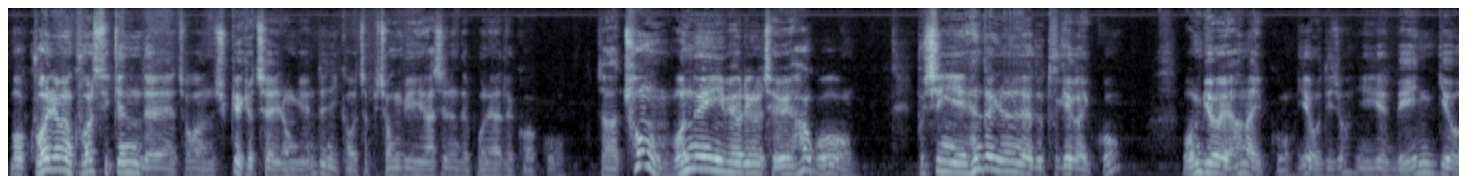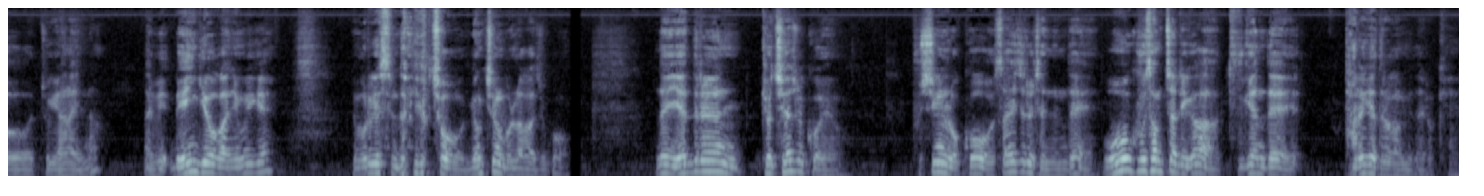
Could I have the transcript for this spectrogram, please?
뭐 구하려면 구할 수 있겠는데 저건 쉽게 교체 이런 게 힘드니까 어차피 정비하시는데 보내야 될 것 같고. 자 총 one-way 베어링을 제외하고 부싱이 핸들에도 두 개가 있고 웜기어에 하나 있고 이게 어디죠? 이게 메인 기어 쪽에 하나 있나? 아니, 메, 인 기어가 아니고 이게 모르겠습니다. 이거 저 명칭을 몰라가지고 근데 얘들은 교체해 줄 거예요. 부싱을 놓고 사이즈를 쟀는데 593짜리가 두 개인데 다르게 들어갑니다. 이렇게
